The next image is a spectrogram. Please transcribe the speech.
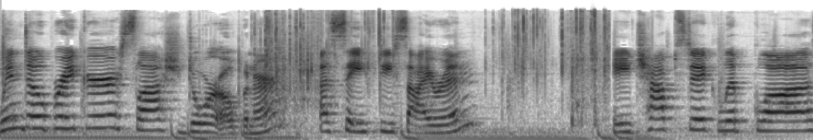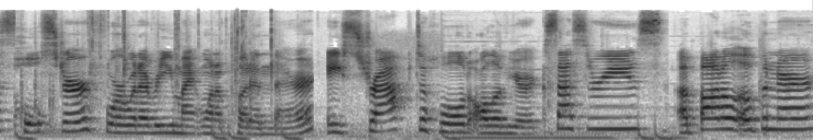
window breaker slash door opener, a safety siren, a chapstick, lip gloss, holster for whatever you might want to put in there, a strap to hold all of your accessories, a bottle opener,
